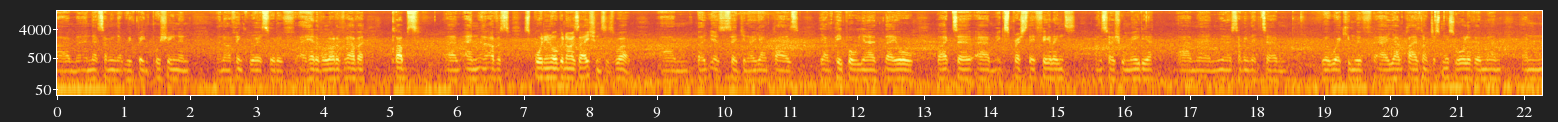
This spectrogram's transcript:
um, and that's something that we've been pushing. And, and I think we're sort of ahead of a lot of other clubs um, and other sporting organisations as well. Um, but as I said, you know, young players, young people, you know, they all like to um, express their feelings on social media, um, and you know, something that um, we're working with uh, young players, not just Musa, all of them, um, on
